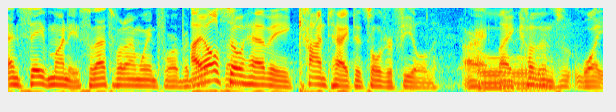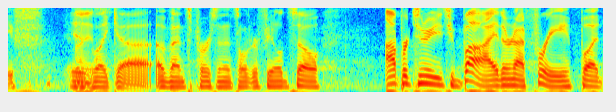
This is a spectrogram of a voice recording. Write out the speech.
and save money. So that's what I'm waiting for. But I that- also that- have a contact at Soldier Field. All right. My cousin's wife is Nice. like a events person at Soldier Field. So opportunity to buy, they're not free, but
